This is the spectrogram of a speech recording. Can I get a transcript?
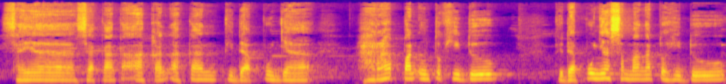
saya seakan-akan tidak punya harapan untuk hidup tidak punya semangat untuk hidup,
